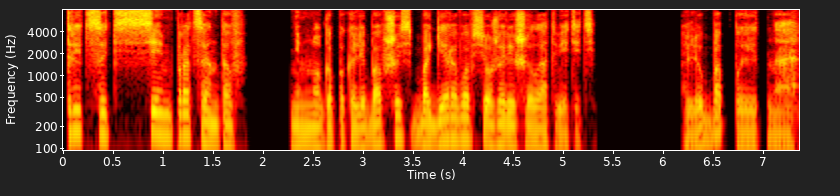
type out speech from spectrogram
«Тридцать семь процентов», — немного поколебавшись, Багерова все же решила ответить. «Любопытно».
